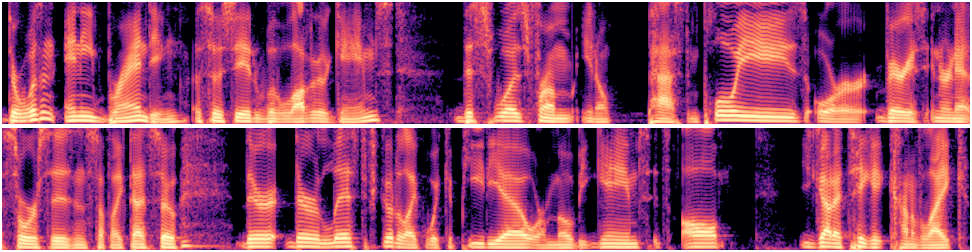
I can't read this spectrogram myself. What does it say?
there wasn't any branding associated with a lot of their games. This was from you know past employees or various internet sources and stuff like that. So their their list, if you go to like Wikipedia or Moby Games, it's all you got to take it kind of like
